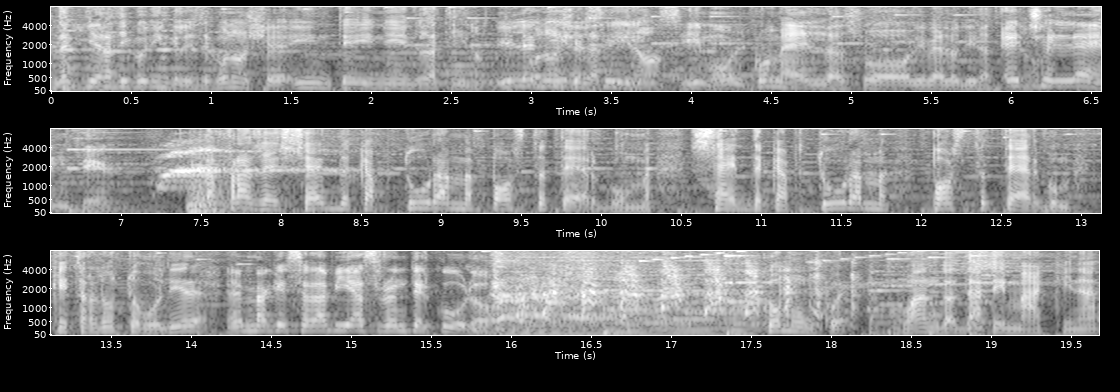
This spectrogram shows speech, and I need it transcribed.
Le- gliela dico in inglese, conosce in, te- in latino? Il latino, conosce il sì, latino? sì, molto. Com'è il suo livello di latino? Eccellente. La frase è sed capturam post tergum, sed capturam post tergum, che tradotto vuol dire Eh, ma che se la piastro in il culo. comunque, quando andate in macchina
